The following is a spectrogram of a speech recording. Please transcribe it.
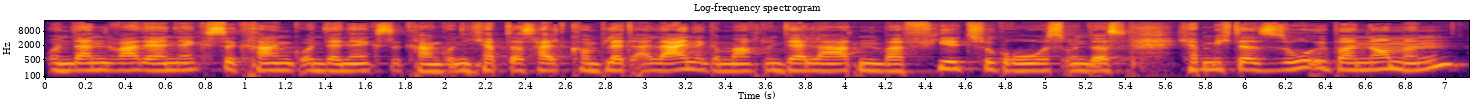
Und dann war der nächste krank und der nächste krank. Und ich habe das halt komplett alleine gemacht und der Laden war viel zu groß. Und das, ich habe mich da so übernommen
